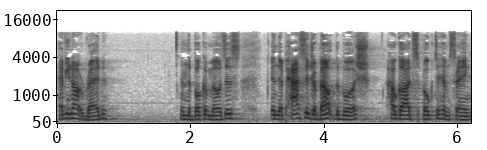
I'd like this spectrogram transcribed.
Have you not read in the book of Moses, in the passage about the bush, how God spoke to him, saying,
